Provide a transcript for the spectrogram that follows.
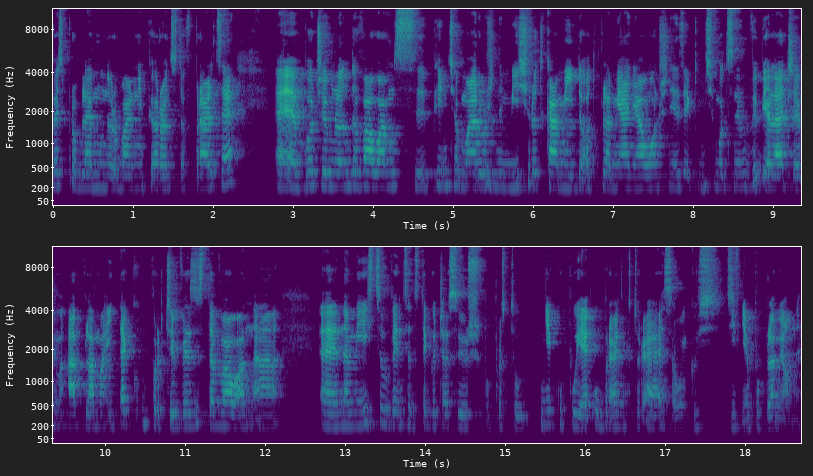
bez problemu, normalnie piorąc to w pralce E, po czym lądowałam z pięcioma różnymi środkami do odplamiania, łącznie z jakimś mocnym wybielaczem, a plama i tak uporczywie zostawała na, e, na miejscu, więc od tego czasu już po prostu nie kupuję ubrań, które są jakoś dziwnie poplamione.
